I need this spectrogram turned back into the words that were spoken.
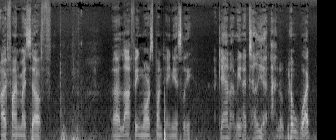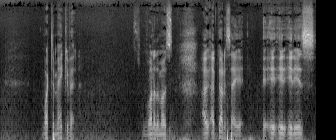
I find myself uh, laughing more spontaneously. Again, I mean, I tell you, I don't know what what to make of it. One of the most. I, have got to say, it, it, it is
